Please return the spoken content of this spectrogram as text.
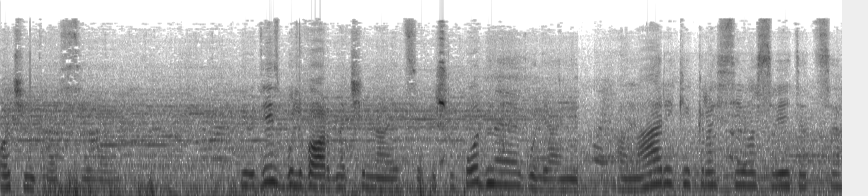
Очень красивая. И вот здесь бульвар начинается. Пешеходное гуляние. Фонарики красиво светятся.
